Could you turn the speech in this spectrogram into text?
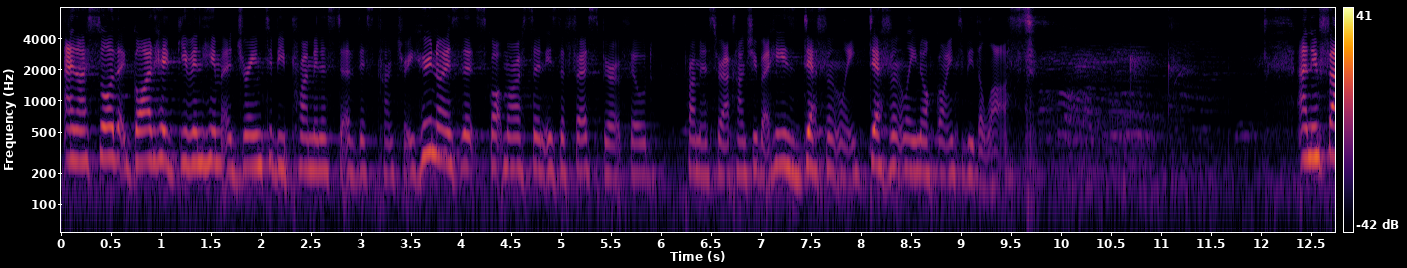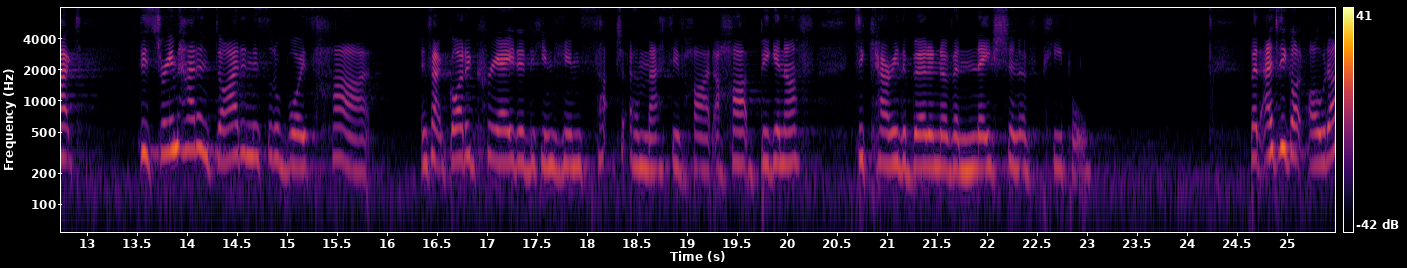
And I saw that God had given him a dream to be Prime Minister of this country. Who knows that Scott Morrison is the first spirit filled Prime Minister of our country, but he is definitely, definitely not going to be the last. And in fact, this dream hadn't died in this little boy's heart. In fact, God had created in him such a massive heart, a heart big enough to carry the burden of a nation of people. But as he got older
